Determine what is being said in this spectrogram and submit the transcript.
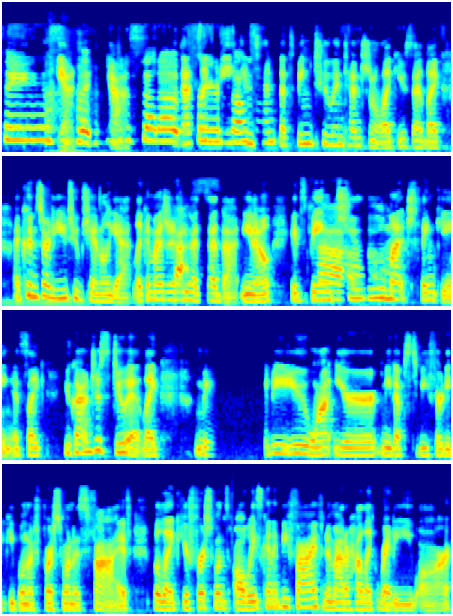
things Yeah, that you yeah. just set up that's for like yourself. being intent. That's being too intentional. Like you said, like I couldn't start a YouTube channel yet. Like imagine if you had said that. You know, it's being Yeah. too much thinking. It's like you got to just do it. Like maybe you want your meetups to be 30 people and the first one is five but like your first one's always going to be five no matter how like ready you are.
